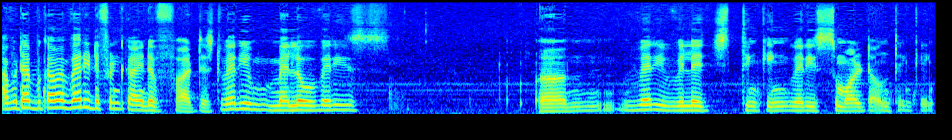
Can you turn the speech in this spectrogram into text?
I would have become a very different kind of artist, very mellow, very um, very village thinking, very small town thinking,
